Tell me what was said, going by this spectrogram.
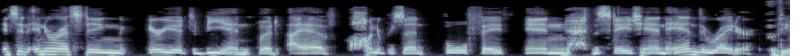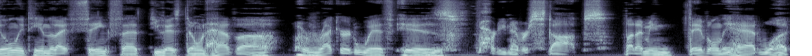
it's an interesting area to be in, but I have 100% full faith in the stagehand and the writer. The only team that I think that you guys don't have a, a record with is Party Never Stops. But I mean, they've only had what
